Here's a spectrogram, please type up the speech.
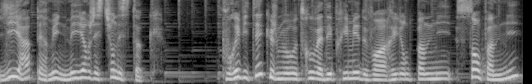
L'IA permet une meilleure gestion des stocks. Pour éviter que je me retrouve à déprimer devant un rayon de pain de mie sans pain de mie,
